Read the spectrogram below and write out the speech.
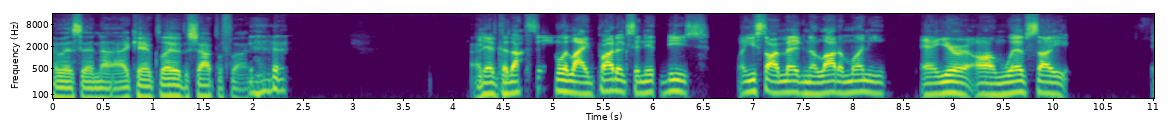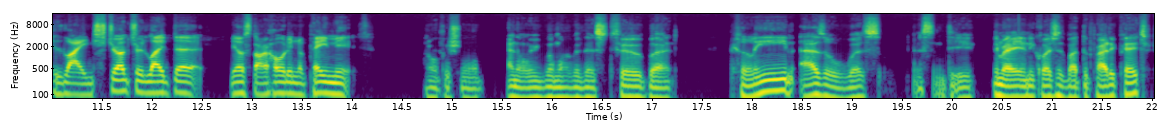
And I said, nah, I can't play with the Shopify. I- yeah, because I seen with like products in this niche, when you start making a lot of money and your um website is like structured like that, they'll start holding the payments. Oh, for sure. I know we're going over this too, but clean as a whistle. Yes, indeed. Anybody, any questions about the product page?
